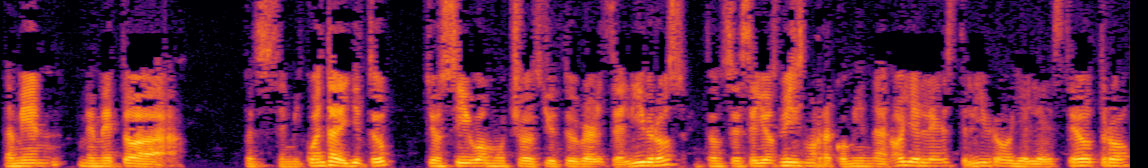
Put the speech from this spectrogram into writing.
También me meto a, pues en mi cuenta de YouTube, yo sigo a muchos youtubers de libros, entonces ellos mismos recomiendan, oye, lee este libro, oye, lee este otro,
